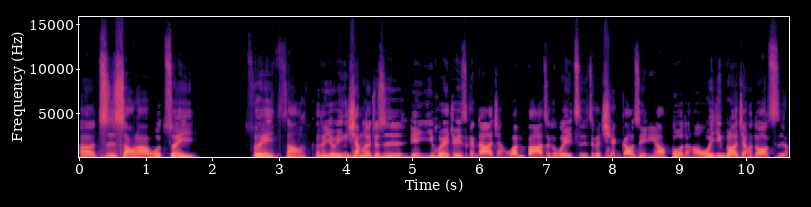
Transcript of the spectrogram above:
呃至少啦，我最。最早可能有印象了，就是联谊会就一直跟大家讲万八这个位置，这个前高是一定要过的哈。我已经不知道讲了多少次了。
